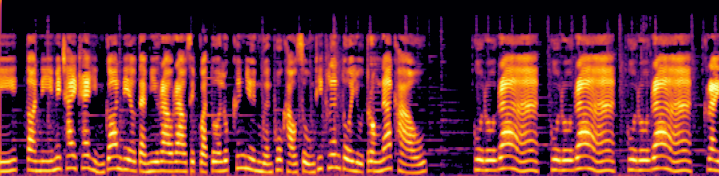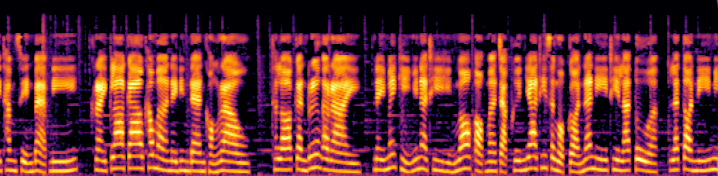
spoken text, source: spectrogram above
นี้ ตอนนี้ไม่ใช่แค่หินก้อนเดียวแต่มีราวๆสิบกว่าตัวลุกขึ้นยืนเหมือนภูเขาสูงที่เคลื่อนตัวอยู่ตรงหน้าเขา กูรูร่า กูรูร่า กูรูร่า ใครทำเสียงแบบนี้ ใครกล้าก้าวเข้ามาในดินแดนของเรา ทะเลาะกันเรื่องอะไร ในไม่กี่วินาทีหินงอกออกมาจากพื้นหญ้าที่สงบก่อนหน้านี้ทีละตัว และตอนนี้มี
